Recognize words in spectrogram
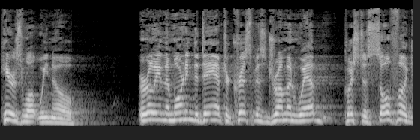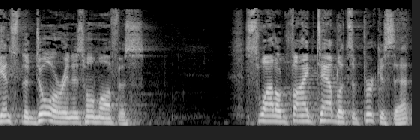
Here's what we know. Early in the morning, the day after Christmas, Drummond Webb pushed a sofa against the door in his home office, swallowed five tablets of Percocet,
